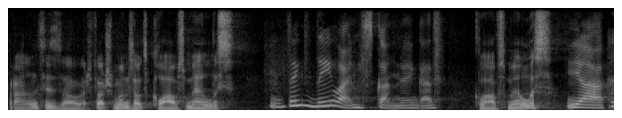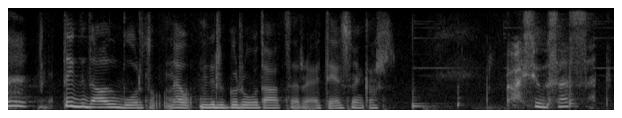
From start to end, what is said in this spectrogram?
Francis Zāvers. Forši. Mani sauc Klaus Mellis. Cik dīvaini skan vienkārši. Klaus Mellis. Jā, tik daudz burtu ne- ir grūti atcerēties vienkārši. Kas jūs esat?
